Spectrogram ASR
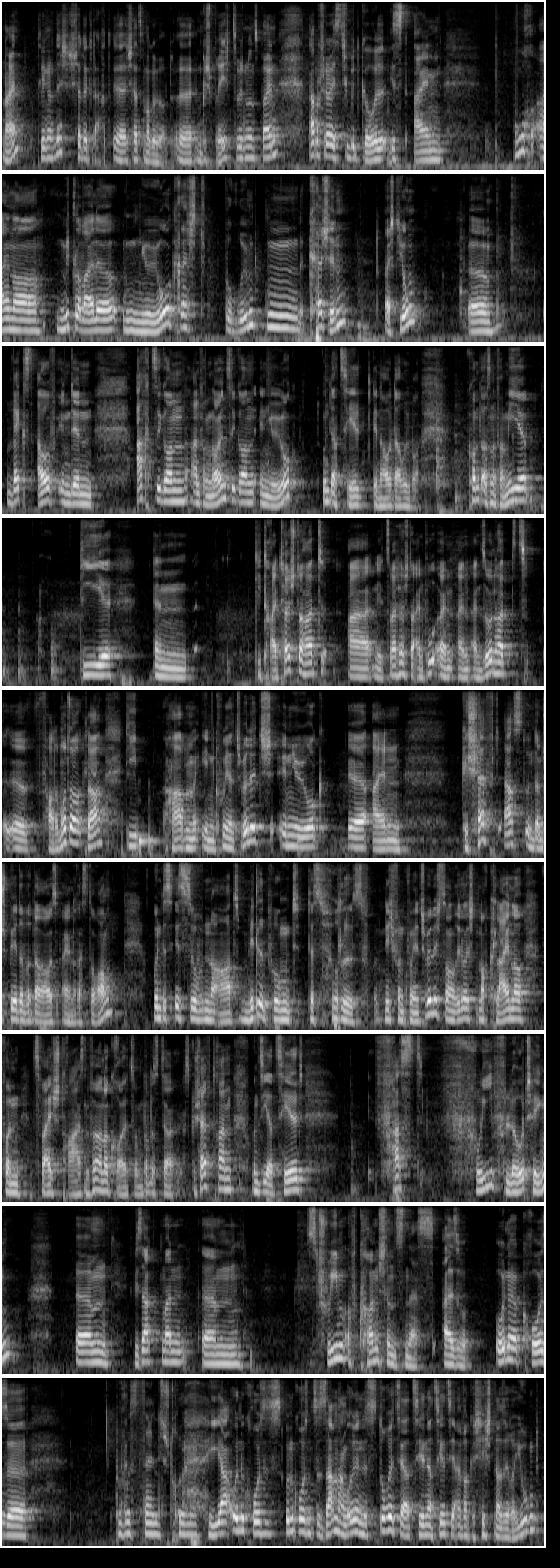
Nein, klingelt nicht. Ich hätte gedacht, äh, ich hätte es mal gehört äh, im Gespräch zwischen uns beiden. Arbitrary Stupid Goal ist ein Buch einer mittlerweile in New York recht berühmten Köchin, recht jung, äh, wächst auf in den 80ern, Anfang 90ern in New York und erzählt genau darüber. Kommt aus einer Familie, die ein, die drei Töchter hat, äh, nee, zwei Töchter, ein, ein, ein, ein Sohn hat, äh, Vater, Mutter, klar. Die haben in Greenwich Village in New York äh, ein Geschäft erst und dann später wird daraus ein Restaurant. Und es ist so eine Art Mittelpunkt des Viertels, nicht von Greenwich Village, sondern wirklich noch kleiner von zwei Straßen, von einer Kreuzung. Dort ist das Geschäft dran und sie erzählt fast free-floating, ähm, wie sagt man, ähm, Stream of Consciousness, also ohne große Bewusstseinsströme. Ja, ohne, großes, ohne großen Zusammenhang, ohne eine Story zu erzählen, erzählt sie einfach Geschichten aus ihrer Jugend.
